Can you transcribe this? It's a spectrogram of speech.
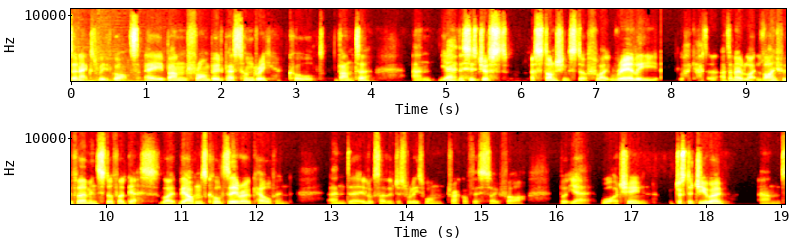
So next we've got a band from Budapest, Hungary called Vanta, and yeah, this is just astonishing stuff. Like really, like I don't know, like life affirming stuff. I guess like the album's called Zero Kelvin, and uh, it looks like they've just released one track off this so far. But yeah, what a tune! Just a duo, and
